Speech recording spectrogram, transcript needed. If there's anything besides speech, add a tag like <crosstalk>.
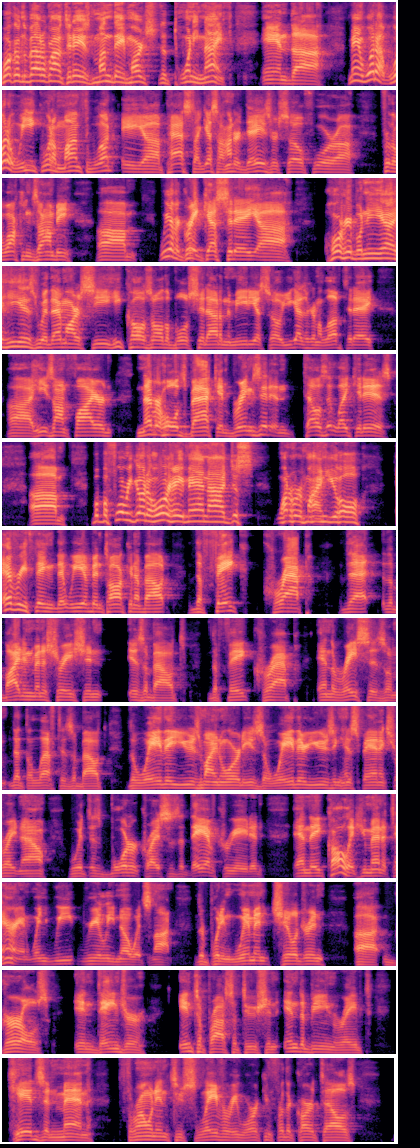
Welcome to Battleground. Today is Monday, March the 29th. And uh man, what a what a week, what a month, what a uh past, I guess, 100 days or so for uh for the walking zombie. Um we have a great guest today. Uh Jorge Bonilla, he is with MRC. He calls all the bullshit out in the media. So you guys are gonna love today. Uh he's on fire, never holds back and brings it and tells it like it is. Um, but before we go to Jorge, man, I uh, just want to remind you all everything that we have been talking about the fake crap that the Biden administration is about, the fake crap and the racism that the left is about, the way they use minorities, the way they're using Hispanics right now with this border crisis that they have created. And they call it humanitarian when we really know it's not. They're putting women, children, uh, girls in danger into prostitution, into being raped kids and men thrown into slavery working for the cartels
